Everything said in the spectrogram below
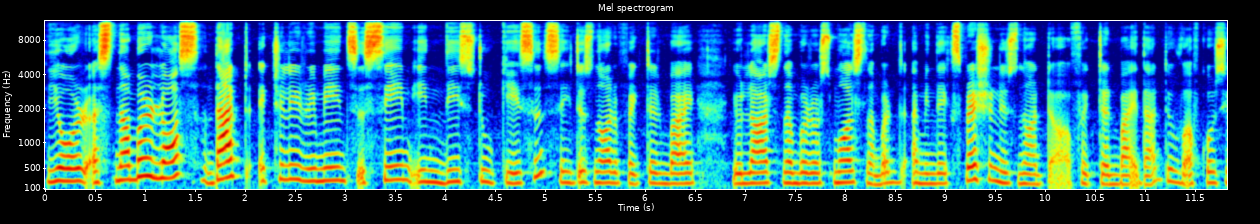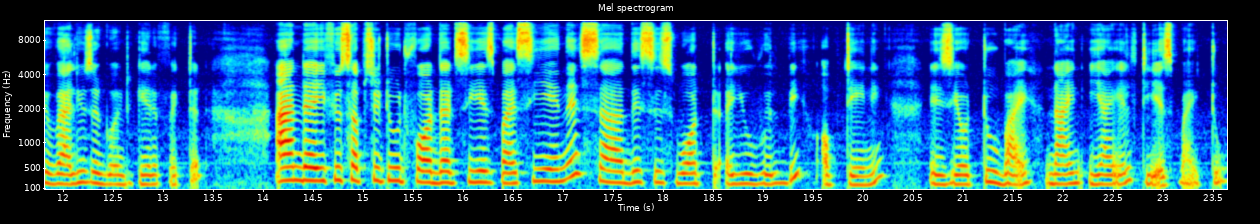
your uh, snubber loss that actually remains the same in these two cases it is not affected by your large snubber or small snubber I mean the expression is not uh, affected by that of course your values are going to get affected and uh, if you substitute for that Cs by CNS uh, this is what you will be obtaining is your 2 by 9 EIL TS by 2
